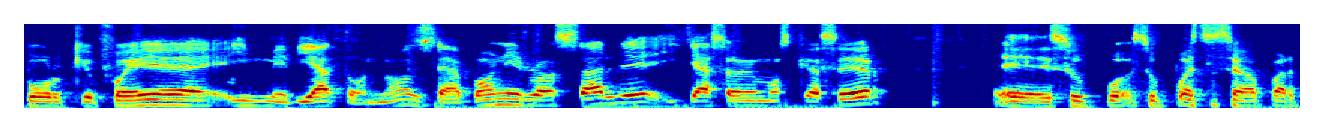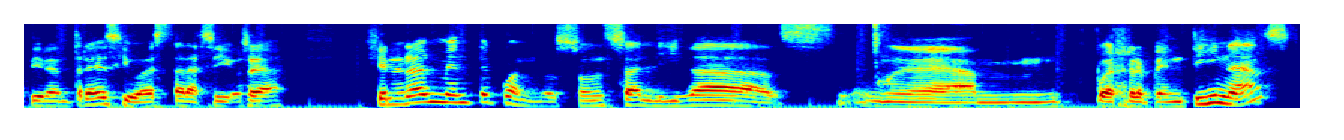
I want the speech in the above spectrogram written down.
porque fue inmediato, ¿no? O sea, Bonnie Ross sale y ya sabemos qué hacer. Eh, su, puesto se va a partir en tres y va a estar así. O sea, generalmente cuando son salidas em, pues repentinas,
